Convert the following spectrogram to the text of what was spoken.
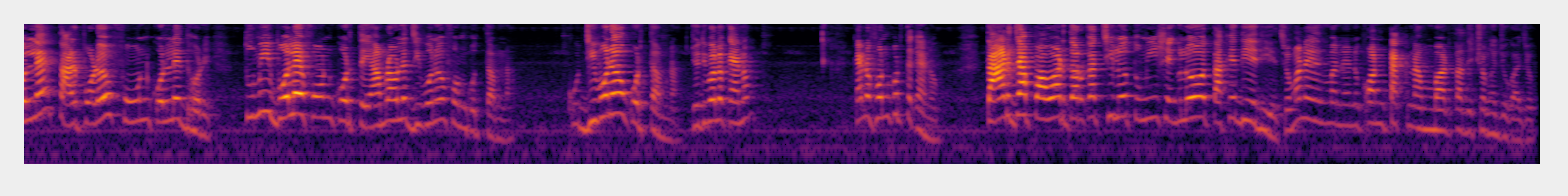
বললে, তারপরেও ফোন করলে ধরে। তুমি বলে ফোন করতে, আমরা হলে জীবনেও ফোন করতাম না। জীবনেও করতাম না। যদি বলো কেন? কেন? ফোন করতে কেন? তার যা পাওয়ার দরকার ছিল, তুমি সেগুলো তাকে দিয়ে দিয়েছ। মানে মানে কন্ট্যাক্ট নাম্বার তাদের সঙ্গে যোগাযোগ।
